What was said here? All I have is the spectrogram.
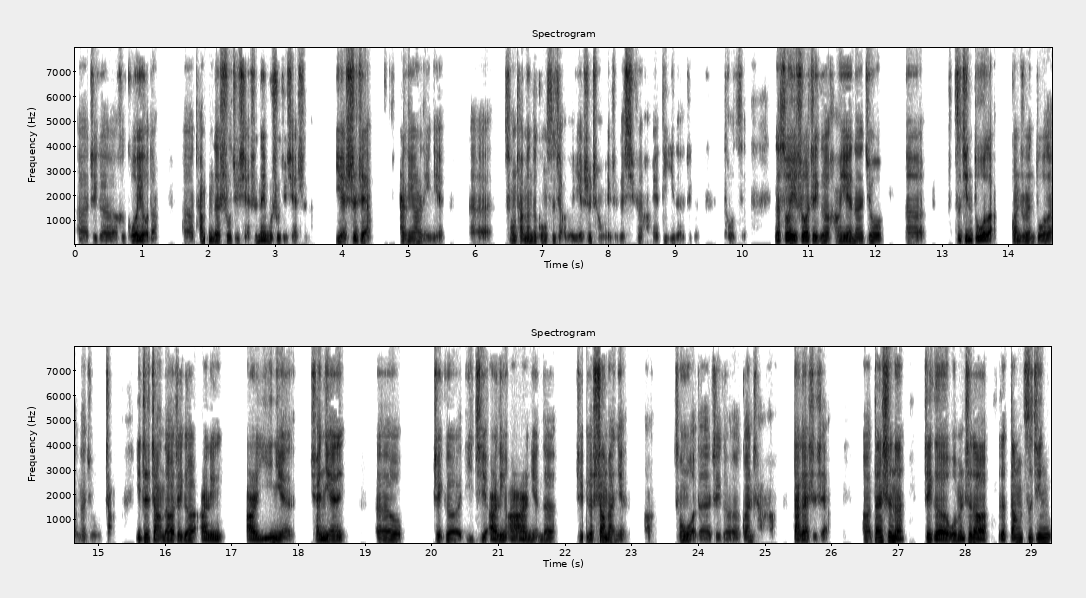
呃这个和国有的呃他们的数据显示，内部数据显示也是这样。二零二零年呃从他们的公司角度也是成为这个细分行业第一的这个。投资，那所以说这个行业呢，就呃资金多了，关注人多了，那就涨，一直涨到这个二零二一年全年，呃，这个以及二零二二年的这个上半年啊，从我的这个观察哈，大概是这样啊。但是呢，这个我们知道，这个当资金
